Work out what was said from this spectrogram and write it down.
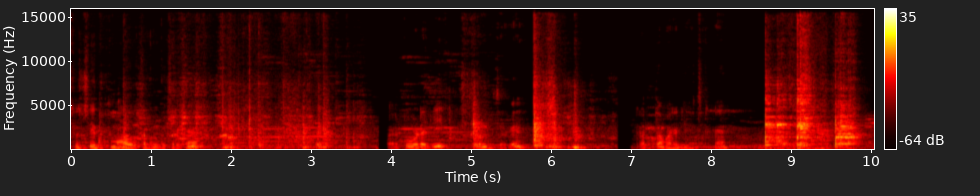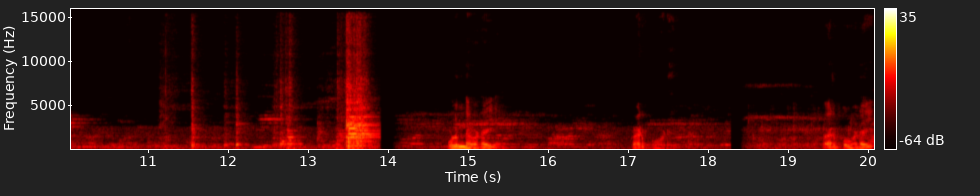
சுச்சியத்துக்கு மாவு கலந்து வச்சுருக்கேன். பருப்பு வடகி கலந்து வச்சுருக்கேன். ரத்தம் வரட்டி வச்சுருக்கேன். உளுந்த வடை பருப்பு வடை. பருப்பு வடை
